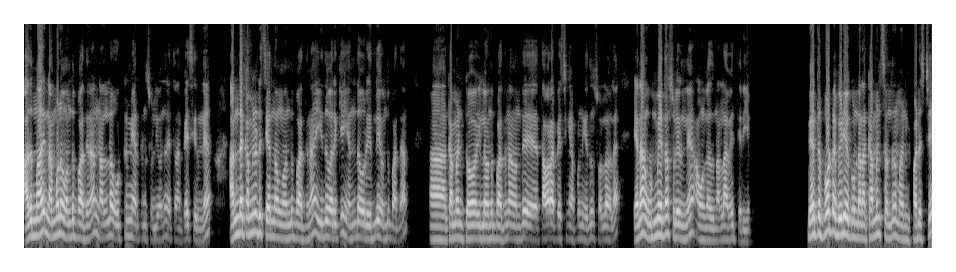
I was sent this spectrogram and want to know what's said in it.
அது மாதிரி நம்மளும் வந்து பார்த்தீங்கன்னா நல்ல ஒற்றுமையா இருக்குன்னு சொல்லி வந்து நேற்று நான் பேசியிருந்தேன். அந்த கம்யூனிட்டி சேர்ந்தவங்க வந்து பார்த்தீங்கன்னா இது வரைக்கும் எந்த ஒரு இதுலேயும் வந்து பார்த்தீங்கன்னா கமெண்ட்டோ இல்லை வந்து பார்த்தீங்கன்னா வந்து தவறாக பேசுங்க அப்படின்னு எதுவும் சொல்லவில்லை. ஏன்னா உண்மையை தான் சொல்லியிருந்தேன். அவங்களுக்கு அது நல்லாவே தெரியும். நேற்று போட்ட வீடியோக்கு உண்டான கமெண்ட்ஸ் வந்து நம்ம இன்னைக்கு படிச்சுட்டு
